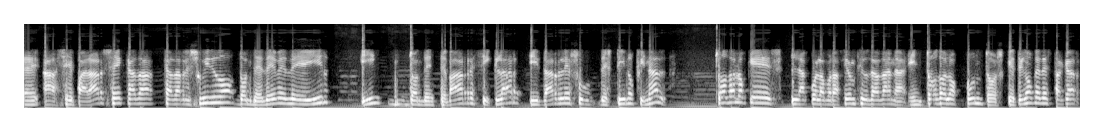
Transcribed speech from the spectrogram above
eh, a separarse cada, cada residuo donde debe de ir y donde se va a reciclar y darle su destino final. Todo lo que es la colaboración ciudadana en todos los puntos que tengo que destacar,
